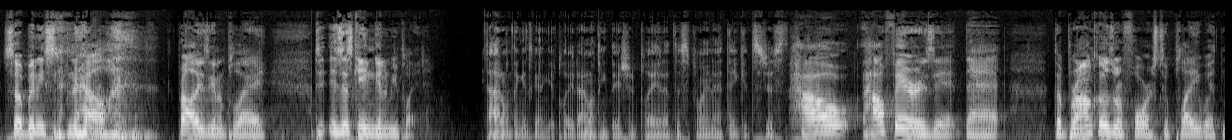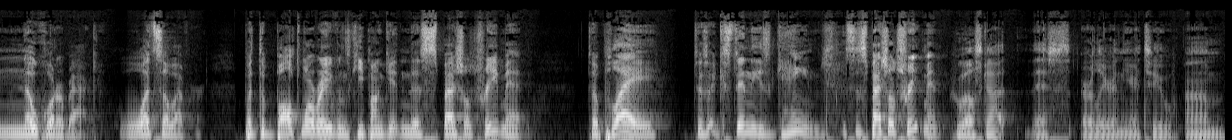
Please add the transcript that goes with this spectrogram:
so Benny Snell probably is gonna play. Is this game gonna be played? I don't think it's gonna get played. I don't think they should play it at this point. I think it's just How how fair is it that the Broncos were forced to play with no quarterback whatsoever, but the Baltimore Ravens keep on getting this special treatment to play to extend these games? It's a special treatment. who else got this earlier in the year too? Um,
